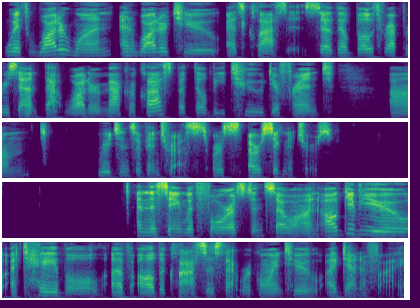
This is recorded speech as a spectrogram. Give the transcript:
with Water 1 and Water 2 as classes. So they'll both represent that water macro class, but they'll be two different um, regions of interest or, or signatures. And the same with forest and so on. I'll give you a table of all the classes that we're going to identify.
